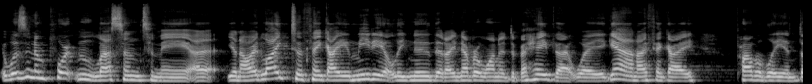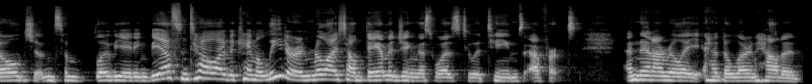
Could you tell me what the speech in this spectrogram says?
it was an important lesson to me. Uh, you know, I'd like to think I immediately knew that I never wanted to behave that way again. I think I probably indulged in some bloviating BS until I became a leader and realized how damaging this was to a team's efforts. And then I really had to learn how to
